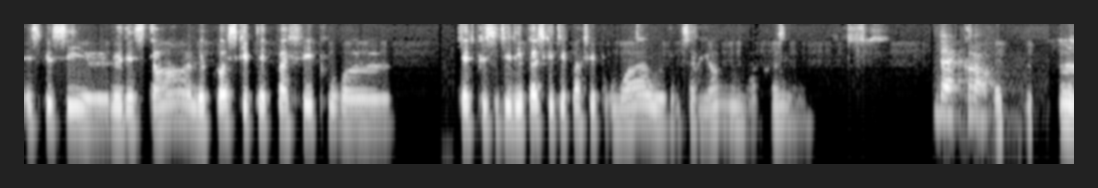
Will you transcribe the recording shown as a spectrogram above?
est-ce que c'est euh, le destin, le poste qui est peut-être pas fait pour, euh, peut-être que c'était des postes qui n'étaient pas faits pour moi ou j'en sais rien. Après. D'accord. Mmh.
